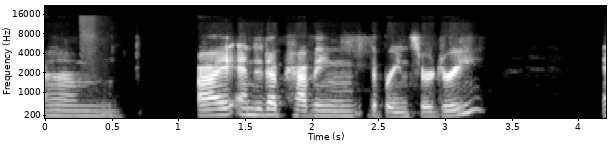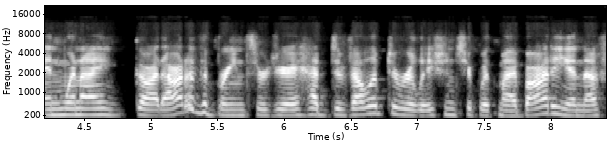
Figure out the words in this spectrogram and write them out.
um, I ended up having the brain surgery. And when I got out of the brain surgery, I had developed a relationship with my body enough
